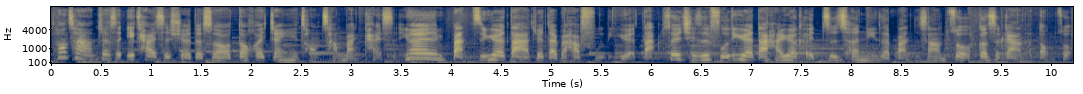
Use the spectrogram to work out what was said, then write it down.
通常就是一开始学的时候，都会建议从长板开始，因为板子越大，就代表它浮力越大，所以其实浮力越大，它越可以支撑你在板子上做各式各样的动作。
